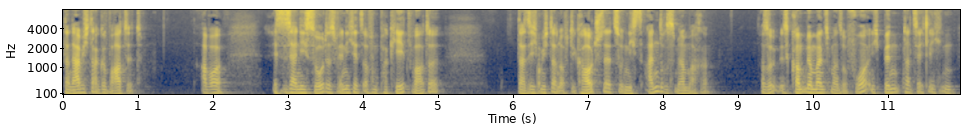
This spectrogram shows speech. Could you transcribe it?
dann habe ich da gewartet. Aber es ist ja nicht so, dass wenn ich jetzt auf ein Paket warte, dass ich mich dann auf die Couch setze und nichts anderes mehr mache. Also es kommt mir manchmal so vor, ich bin tatsächlich ein,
